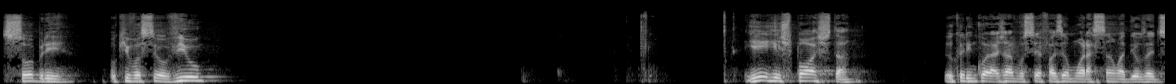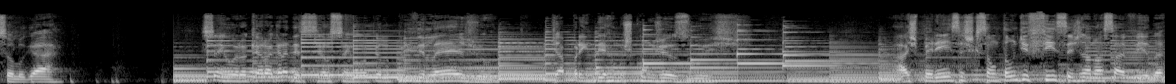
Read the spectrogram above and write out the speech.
sobre o que você ouviu. E em resposta, eu queria encorajar você a fazer uma oração a Deus aí do seu lugar. Senhor, eu quero agradecer ao Senhor pelo privilégio de aprendermos com Jesus. Há experiências que são tão difíceis na nossa vida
